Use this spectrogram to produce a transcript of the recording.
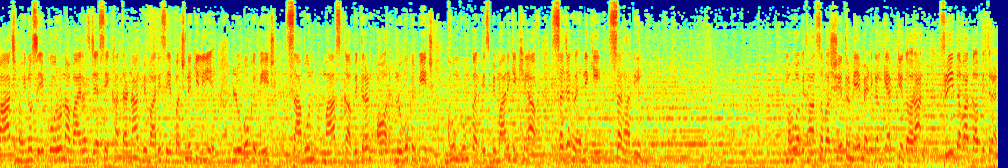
पाँच महीनों से कोरोना वायरस जैसे खतरनाक बीमारी से बचने के लिए लोगों के बीच साबुन, मास्क का वितरण और लोगों के बीच घूम घूम कर इस बीमारी के खिलाफ सजग रहने की सलाह दी। महुआ विधानसभा क्षेत्र में मेडिकल कैंप के दौरान फ्री दवा का वितरण।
